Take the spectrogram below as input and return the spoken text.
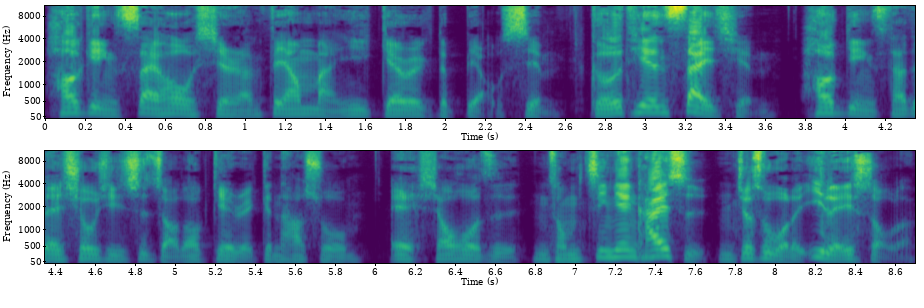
Huggins 赛后显然非常满意 Garrick 的表现。隔天赛前，Huggins 他在休息室找到 Garrick，跟他说：“哎，小伙子，你从今天开始，你就是我的一垒手了。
